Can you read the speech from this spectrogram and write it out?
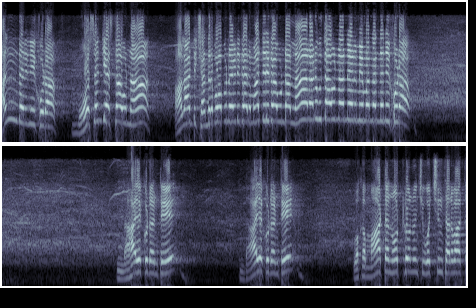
అందరినీ కూడా మోసం చేస్తా ఉన్నా. అలాంటి చంద్రబాబు నాయుడు గారి మాదిరిగా ఉండాలనా అని అడుగుతా ఉన్నాను నేను మిమ్మల్నందరినీ కూడా. నాయకుడంటే నాయకుడంటే ఒక మాట నోట్లో నుంచి వచ్చిన తర్వాత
